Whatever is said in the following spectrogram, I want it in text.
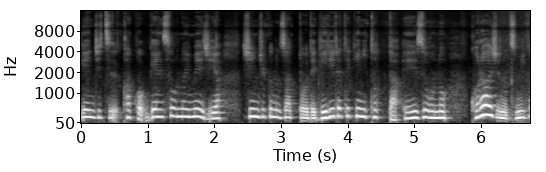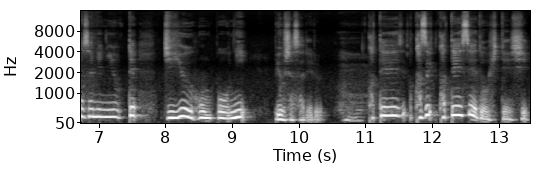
現実過去幻想のイメージや新宿の雑踏でゲリラ的に撮った映像のコラージュの積み重ねによって自由奔放に描写される。家庭家庭制度を否定し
